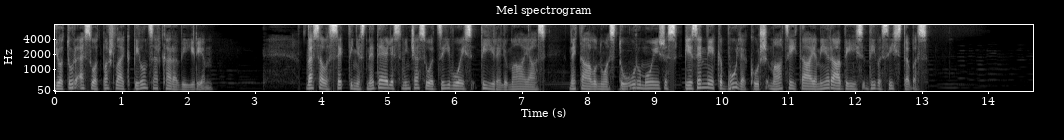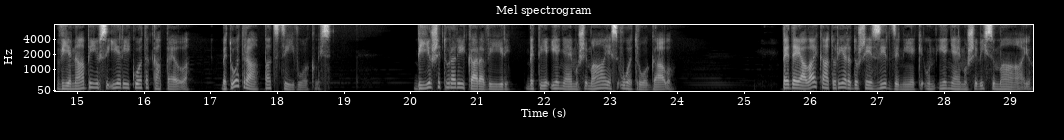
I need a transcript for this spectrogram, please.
jo tur esot pašlaik pilns ar karavīriem. Veselas septiņas nedēļas viņš esot dzīvojis tīreļu mājās, netālu no stūru mūžas, pie zemnieka buļa, kurš mācītājam ierādījis divas istabas. Vienā bijusi ierīkota kapela, bet otrā pats dzīvoklis. Bijuši tur arī karavīri, bet tie ieņēmuši mājas otro galu. Pēdējā laikā tur ieradušies zirdzinieki un ieņēmuši visu māju.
